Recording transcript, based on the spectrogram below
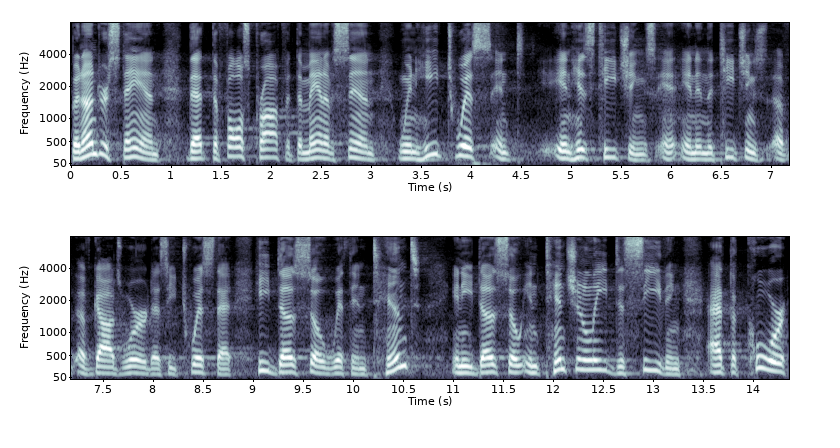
But understand that the false prophet, the man of sin, when he twists in, in his teachings and in the teachings of, of God's word, as he twists that, he does so with intent and he does so intentionally deceiving. At the core,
